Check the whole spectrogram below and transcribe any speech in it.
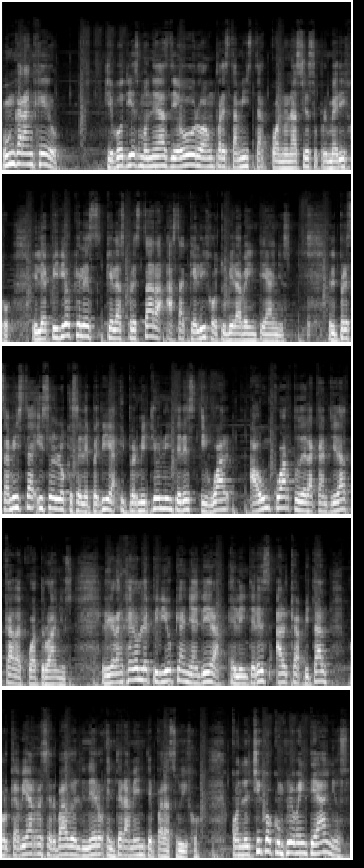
Un granjero Llevó 10 monedas de oro a un prestamista cuando nació su primer hijo y le pidió que, les, que las prestara hasta que el hijo tuviera 20 años. El prestamista hizo lo que se le pedía y permitió un interés igual a un cuarto de la cantidad cada cuatro años. El granjero le pidió que añadiera el interés al capital porque había reservado el dinero enteramente para su hijo. Cuando el chico cumplió 20 años,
